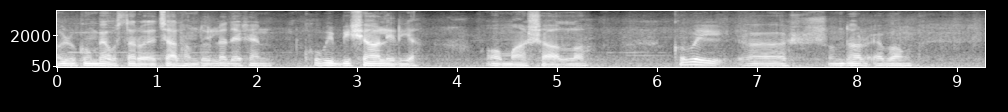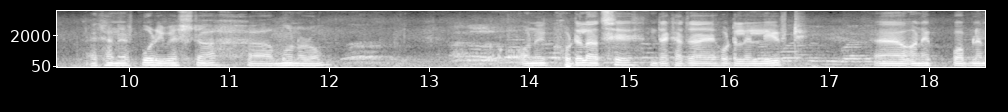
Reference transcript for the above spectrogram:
ওইরকম ব্যবস্থা রয়েছে, আলহামদুলিল্লাহ। দেখেন, খুবই বিশাল এরিয়া। ও মাশা আল্লাহ খুবই সুন্দর এবং এখানের পরিবেশটা মনোরম। অনেক হোটেল আছে, দেখা যায় হোটেলের লিফট। অনেক প্রবলেম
